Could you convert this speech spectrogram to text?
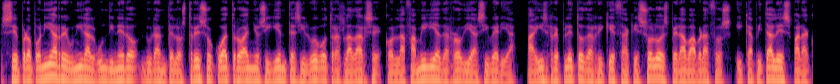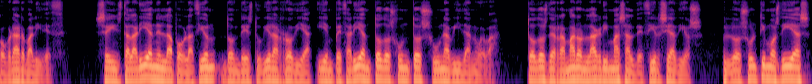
Se proponía reunir algún dinero durante los tres o cuatro años siguientes y luego trasladarse con la familia de Rodia a Siberia, país repleto de riqueza que solo esperaba brazos y capitales para cobrar validez. Se instalarían en la población donde estuviera Rodia y empezarían todos juntos una vida nueva. Todos derramaron lágrimas al decirse adiós. Los últimos días,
